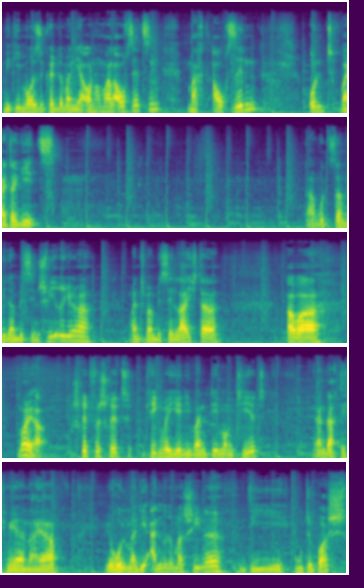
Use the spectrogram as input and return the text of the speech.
Mickey Mäuse könnte man ja auch nochmal aufsetzen, macht auch Sinn und weiter geht's. Da wurde es dann wieder ein bisschen schwieriger manchmal ein bisschen leichter. Aber naja, Schritt für Schritt kriegen wir hier die Wand demontiert. Dann dachte ich mir, naja, wir holen mal die andere Maschine, die gute Bosch.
